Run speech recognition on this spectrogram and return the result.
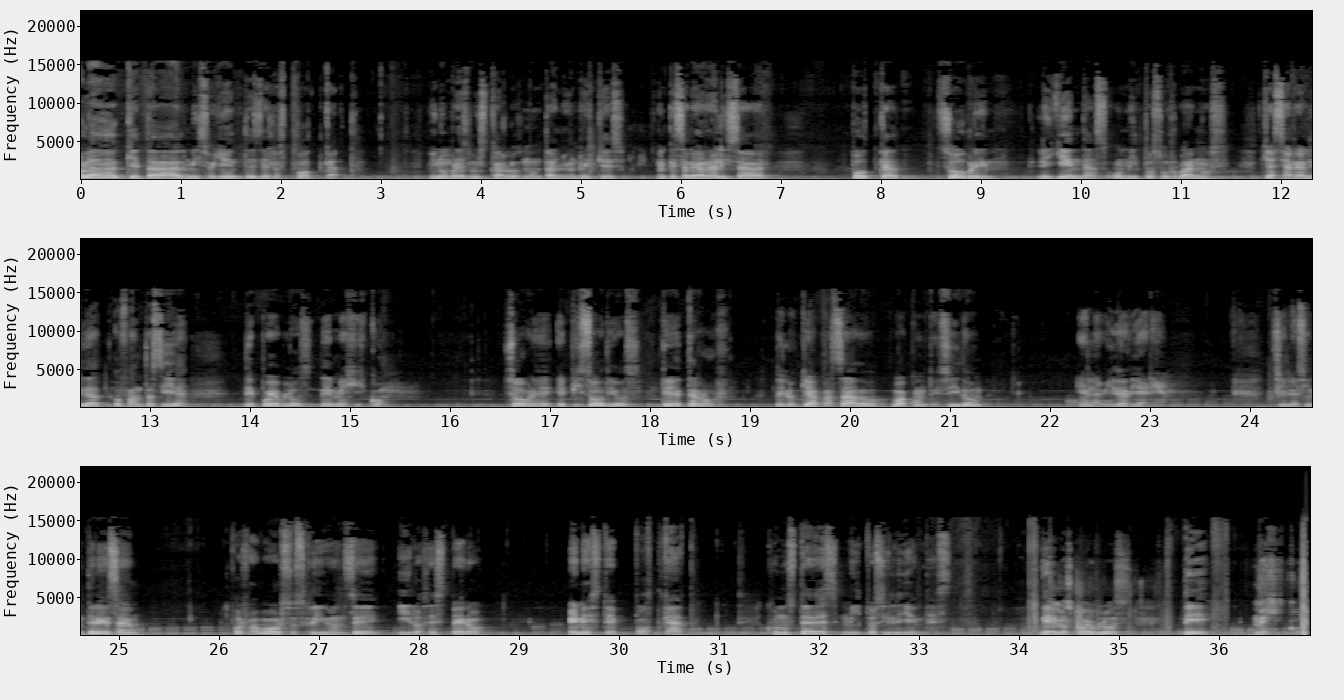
Hola, ¿qué tal mis oyentes de los podcasts? Mi nombre es Luis Carlos Montaño Enríquez. Empezaré a realizar podcast sobre leyendas o mitos urbanos, ya sea realidad o fantasía, de pueblos de México. Sobre episodios de terror, de lo que ha pasado o acontecido en la vida diaria. Si les interesa, por favor suscríbanse y los espero en este podcast con ustedes mitos y leyendas de los pueblos de México.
